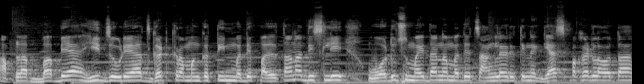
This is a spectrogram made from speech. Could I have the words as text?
आपला बब्या ही जोडी आज गट क्रमांक तीनमध्ये पळताना दिसली. वडूच मैदानामध्ये चांगल्या रीतीने गॅस पकडला होता.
